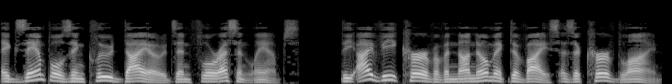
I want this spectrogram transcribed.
Examples include diodes and fluorescent lamps. The IV curve of a nonohmic device is a curved line.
